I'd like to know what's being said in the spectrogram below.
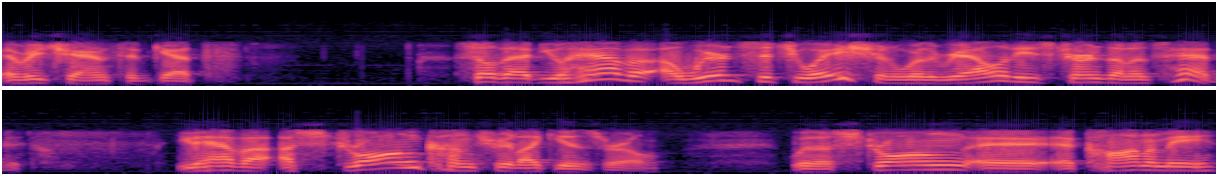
every chance it gets so that you have a, a weird situation where the reality is turned on its head. You have a, a strong country like Israel with a strong uh, economy.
